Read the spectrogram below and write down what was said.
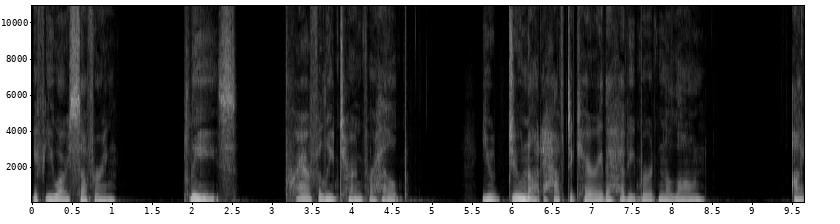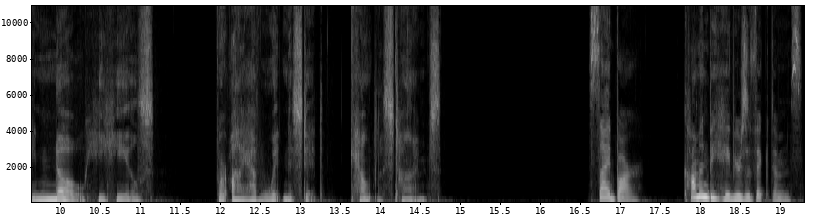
If you are suffering, please prayerfully turn for help. You do not have to carry the heavy burden alone. I know He heals, for I have witnessed it countless times. Sidebar Common behaviors of victims.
